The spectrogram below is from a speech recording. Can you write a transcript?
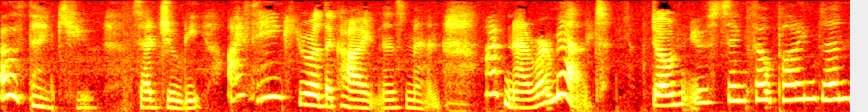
oh, thank you, said Judy. I think you're the kindest man I've never met. Don't you think so, Paddington?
